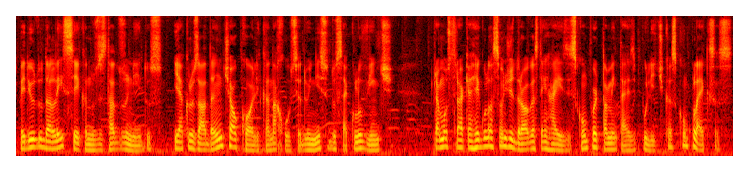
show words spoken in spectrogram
o período da lei seca nos Estados Unidos e a cruzada antialcoólica na Rússia do início do século XX, para mostrar que a regulação de drogas tem raízes comportamentais e políticas complexas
